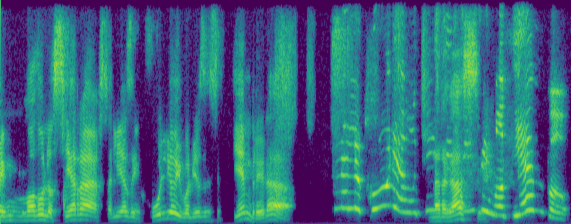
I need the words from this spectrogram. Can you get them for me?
en módulo sierra salías en julio y volvías en septiembre. Era una locura, muchísimo tiempo.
